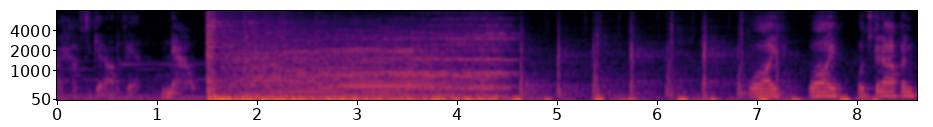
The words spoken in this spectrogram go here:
I have to get out of here now. Why? Why? What's gonna happen?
